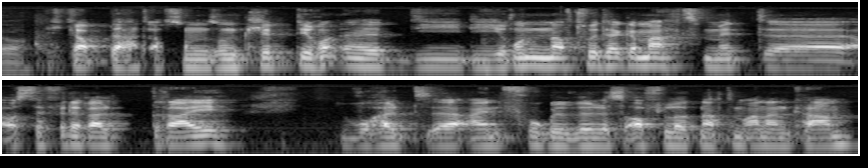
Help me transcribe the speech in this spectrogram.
Ja. Ich glaube, da hat auch so ein, so ein Clip die, äh, die, die, Runden auf Twitter gemacht mit äh, aus der Federal 3, wo halt äh, ein vogelwildes Offload nach dem anderen kam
